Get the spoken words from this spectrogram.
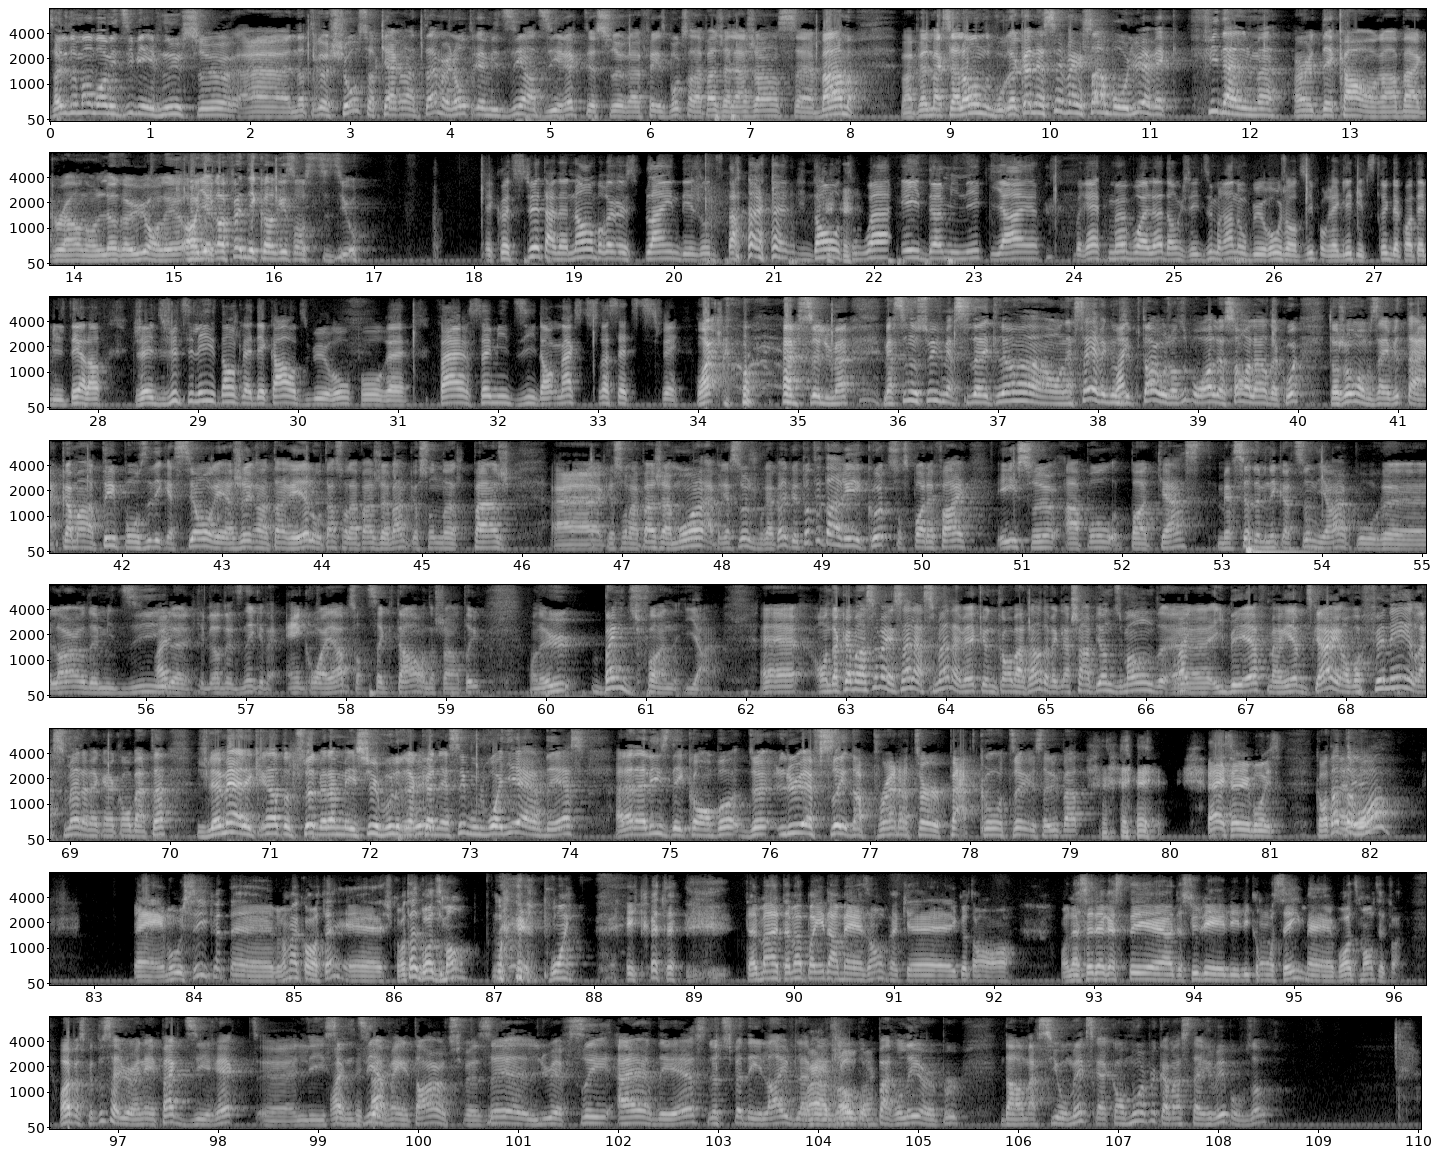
Salut tout le monde, bon midi, bienvenue sur euh, notre show sur 40 ans, un autre midi en direct sur euh, Facebook, sur la page de l'agence euh, BAM. Je m'appelle Max Alonde, vous reconnaissez Vincent Beaulieu avec finalement un décor en background, on l'aura eu, on, on y aura fait décorer son studio. Écoute, suite à de nombreuses plaintes des auditeurs, dont toi et Dominique hier. Bref, me voilà. Donc, j'ai dû me rendre au bureau aujourd'hui pour régler des petits trucs de comptabilité. Alors, j'utilise donc le décor du bureau pour euh, faire ce midi. Donc, Max, tu seras satisfait. Ouais, absolument. Merci de nous suivre. Merci d'être là. On essaie avec nos écouteurs aujourd'hui pour voir le son à l'heure de quoi. Toujours, on vous invite à commenter, poser des questions, réagir en temps réel, autant sur la page de BAM que sur notre page euh, que sur ma page à moi. Après ça, je vous rappelle que tout est en réécoute sur Spotify et sur Apple Podcast. Merci à Dominique Hudson hier pour euh, l'heure de midi, l'heure de dîner qui était incroyable. Sorti sa guitare, on a chanté. On a eu bien du fun hier. Euh, on a commencé Vincent la semaine avec une combattante, avec la championne du monde euh, IBF Marie-Ève et on va finir la semaine avec un combattant. Je le mets à l'écran tout de suite, mesdames, messieurs, vous le reconnaissez, vous le voyez à RDS à l'analyse des combats de l'UFC, The Predator, Pat Côté. Salut Pat. hey, salut boys. Content de te voir? Ben, moi aussi, écoute, euh, vraiment content. Je suis content de voir du monde. Point. écoute, tellement, tellement pogné dans la maison. Fait que, écoute, on, on essaie de rester euh, dessus les, les, conseils, mais voir du monde, c'est le fun. Ouais, parce que tout ça a eu un impact direct. Euh, les samedis à 20h, tu faisais l'UFC RDS. Là, tu fais des lives de la maison pour parler un peu dans Marcio Mix. Raconte-nous un peu comment c'est arrivé pour vous autres.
